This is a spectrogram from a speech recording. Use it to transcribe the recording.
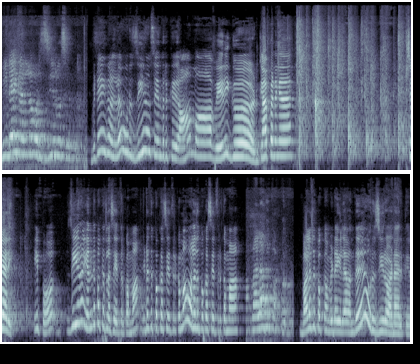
விடைகள்ல ஒரு ஜீரோ சேர்ந்து விடைகள்ல ஒரு ஜீரோ சேர்ந்துருக்கு. ஆமா வெரி குட் கிளாப் பண்ணுங்க. சரி இப்போ ஜீரோ எந்த பக்கத்துல சேர்த்துருக்கோமா? இடது பக்கம் சேர்த்துருக்கோமா? வலது பக்கம் சேர்த்துருக்கோமா? வலது பக்கம். வலது பக்கம் விடையில வந்து ஒரு ஜீரோ அடா இருக்கு.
